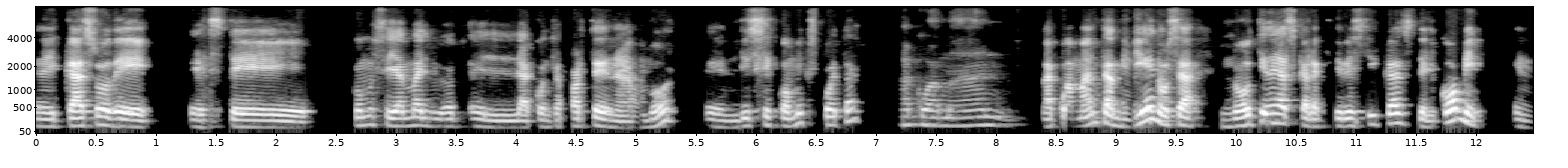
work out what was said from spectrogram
en el caso de, este, ¿cómo se llama la contraparte de Namor? En DC Comics, poeta. Aquaman. Aquaman también, o sea, no tiene las características del cómic. En,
